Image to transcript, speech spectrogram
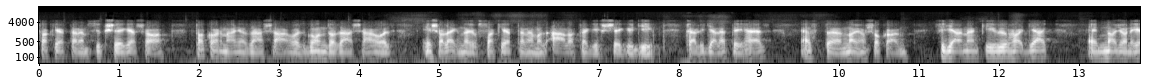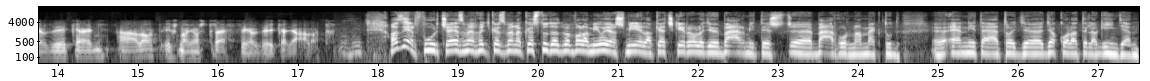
szakértelem szükséges a takarmányozásához, gondozásához, és a legnagyobb szakértelem az állategészségügyi felügyeletéhez. Ezt nagyon sokan figyelmen kívül hagyják, egy nagyon érzékeny állat, és nagyon stresszérzékeny állat. Uh-huh. Azért furcsa ez, mert hogy közben a köztudatban valami olyasmi él a kecskéről, hogy ő bármit és bárhonnan meg tud enni, tehát hogy gyakorlatilag ingyen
